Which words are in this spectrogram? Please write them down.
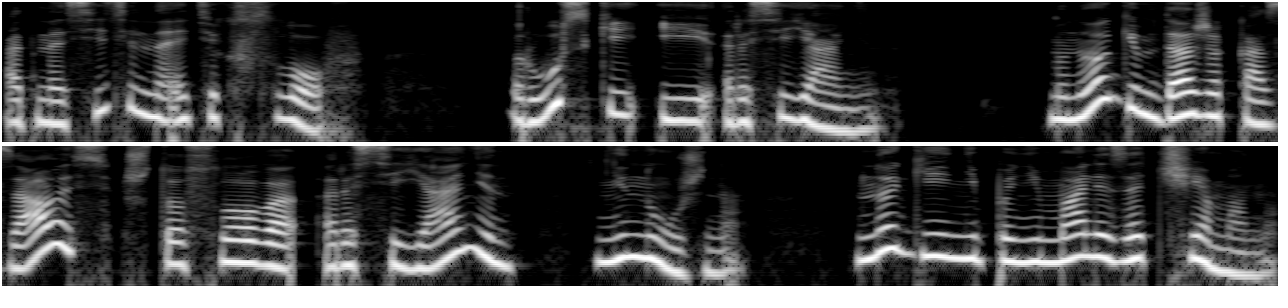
относительно этих слов «русский» и «россиянин». Многим даже казалось, что слово «россиянин» не нужно. Многие не понимали, зачем оно.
